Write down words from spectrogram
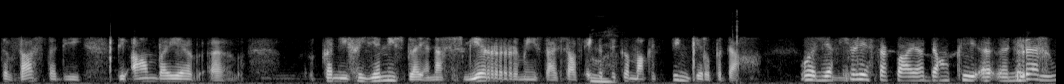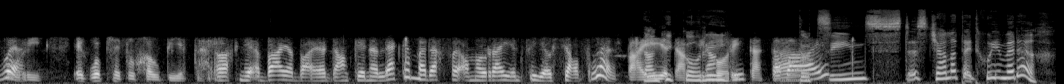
te was dat die die aanbye uh kan nie hygiënies bly en dan smeer 'n mens daai self. Ek het seker maklik 10 keer op 'n dag. O nee, vreeslik baie dankie uh, uh, net Reg, hoor. Ek hoop sy voel gou beter. Ag nee, baie baie dankie en 'n lekker middag vir almal ry en vir jouself, hoor. Baie Dankie, dankie Corrie. Corrie. Tata. Bye-bye. Totsiens. Dis Charlotte, goeiemiddag.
